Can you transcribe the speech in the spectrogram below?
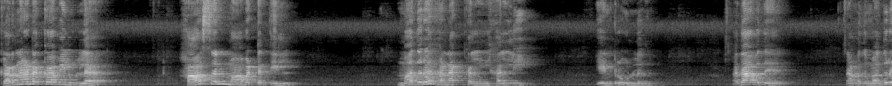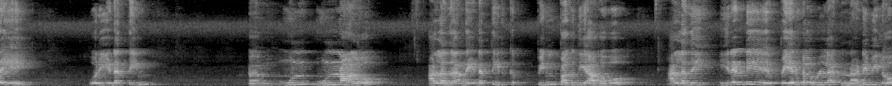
கர்நாடகாவில் உள்ள ஹாசன் மாவட்டத்தில் மதுரஹனக்கல் ஹல்லி என்று உள்ளது. அதாவது நமது மதுரையை ஒரு இடத்தின் முன் முன்னாலோ அல்லது அந்த இடத்திற்கு பின்பகுதியாகவோ அல்லது இரண்டு பெயர்கள் உள்ள நடுவிலோ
